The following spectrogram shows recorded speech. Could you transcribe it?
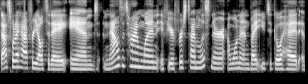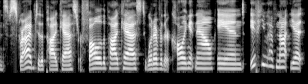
that's what I have for y'all today. And now's the time when, if you're a first time listener, I want to invite you to go ahead and subscribe to the podcast or follow the podcast, whatever they're calling it now. And if you have not yet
